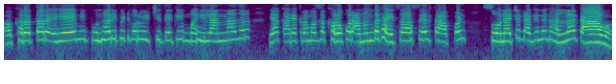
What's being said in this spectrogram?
खरं तर हे मी पुन्हा रिपीट करू इच्छिते की महिलांना जर या कार्यक्रमाचा खरोखर आनंद घ्यायचा असेल तर आपण सोन्याचे दागिने घालणं टाळावं.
